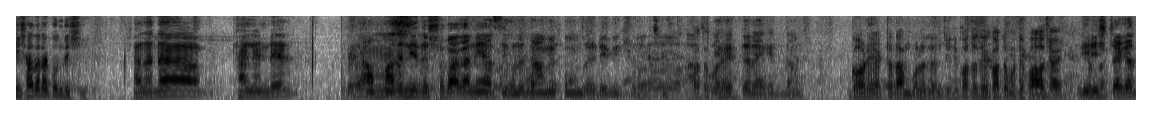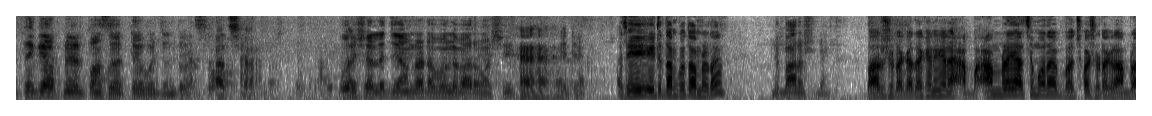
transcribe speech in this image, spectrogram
এই সাদাটা কোন দেশি? সাদাটা থাইল্যান্ডের। আমাদের নিজস্ব বাগানে আছে এগুলো দামে কম রেটে বিক্রি হচ্ছে। কত করে? এক একটার এক এক দাম। গড়ে একটা দাম বলে দেন যদি। কত থেকে কত মধ্যে পাওয়া যায়? তিরিশ টাকার থেকে আপনার পাঁচ হাজার টাকা পর্যন্ত আছে। আচ্ছা। বরিশালের যে আমরাটা বলে বারো মাসি হ্যাঁ হ্যাঁ হ্যাঁ। এটা। আচ্ছা এই এটার দাম কত আমরাটা? এটা বারোশো টাকা। বারোশো টাকা। দেখেন এখানে আমরাই আছে মনে হয় ছয়শো টাকা আমরা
